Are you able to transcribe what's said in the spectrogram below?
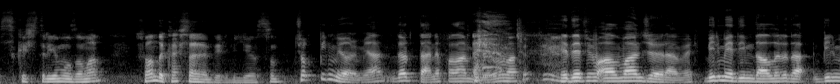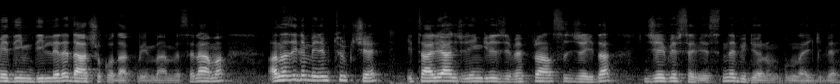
sıkıştırayım o zaman. Şu anda kaç tane dil biliyorsun? Çok bilmiyorum ya. Dört tane falan biliyorum ama hedefim Almanca öğrenmek. Bilmediğim dalları da bilmediğim dillere daha çok odaklıyım ben mesela ama ana dilim benim Türkçe, İtalyanca, İngilizce ve Fransızcayı da C1 seviyesinde biliyorum bununla ilgili.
